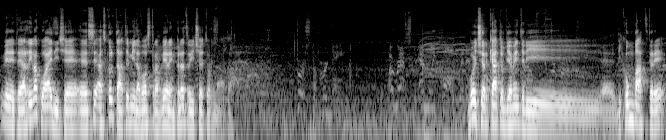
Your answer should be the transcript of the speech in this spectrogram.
Vedete, arriva qua e dice eh, se, ascoltatemi, la vostra vera imperatrice è tornata. Voi cercate ovviamente di, eh, di combattere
